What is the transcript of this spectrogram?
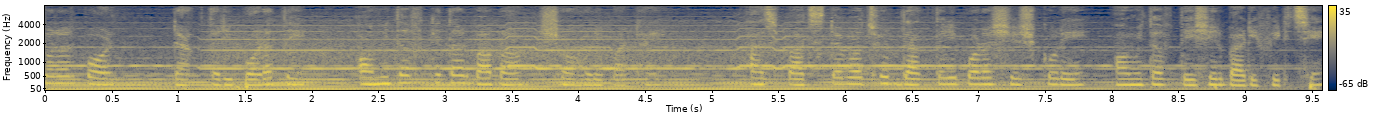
করার পর ডাক্তারি পড়াতে অমিতাভকে তার বাবা শহরে পাঠায়। আজ পাঁচটা বছর ডাক্তারি পড়া শেষ করে অমিতাভ দেশের বাড়ি ফিরছে।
